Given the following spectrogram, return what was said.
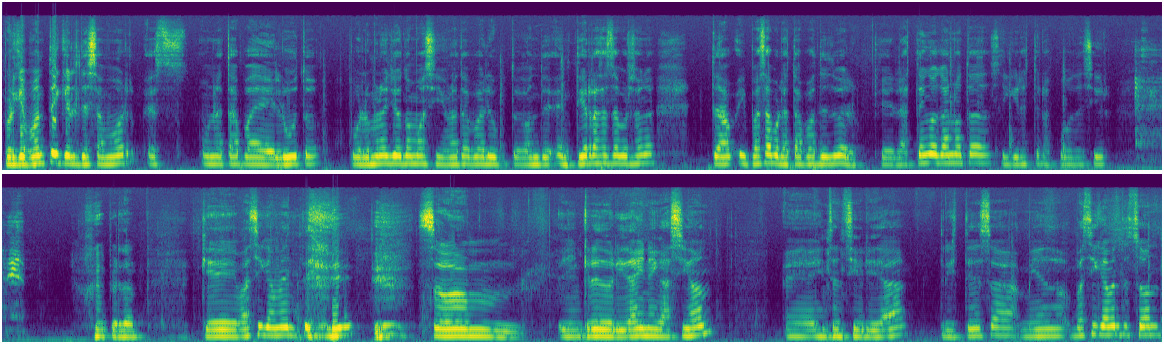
Porque ponte que el desamor es una etapa de luto. Por lo menos yo tomo así, una etapa de luto, donde entierras a esa persona y pasa por las etapas de duelo. Que las tengo acá anotadas, si quieres te las puedo decir. Perdón. Que básicamente son incredulidad y negación, eh, insensibilidad, tristeza, miedo. Básicamente son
